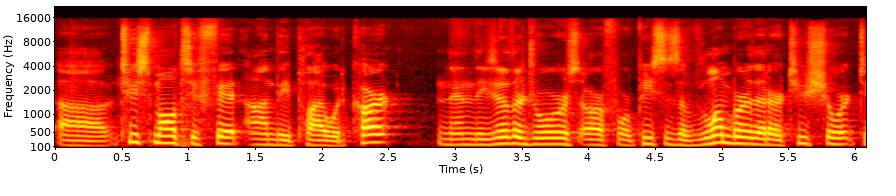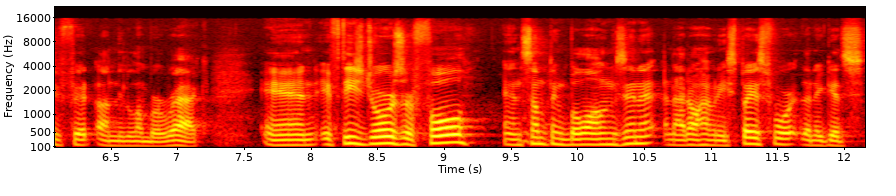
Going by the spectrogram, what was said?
uh, too small to fit on the plywood cart and then these other drawers are for pieces of lumber that are too short to fit on the lumber rack. And if these drawers are full and something belongs in it and I don't have any space for it, then it gets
